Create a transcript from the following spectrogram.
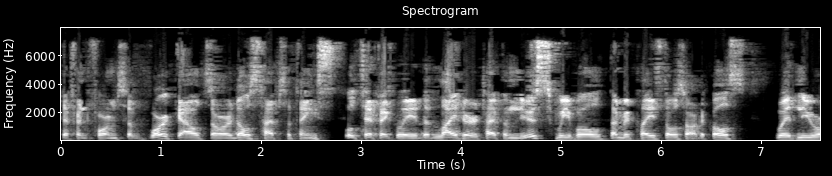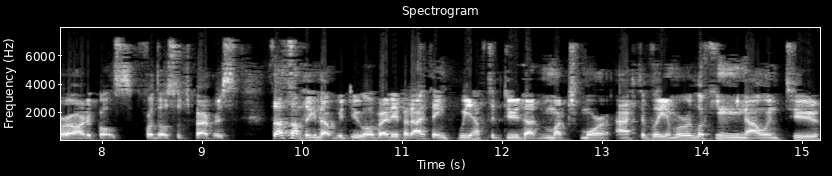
different forms of workouts or those types of things. Will typically the lighter type of news, we will then replace those articles with newer articles for those subscribers. So that's something that we do already, but I think we have to do that much more actively. And we're looking now into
